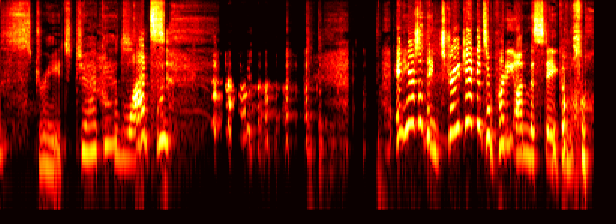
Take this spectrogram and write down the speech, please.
straight jacket? What? and here's the thing straight jackets are pretty unmistakable.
